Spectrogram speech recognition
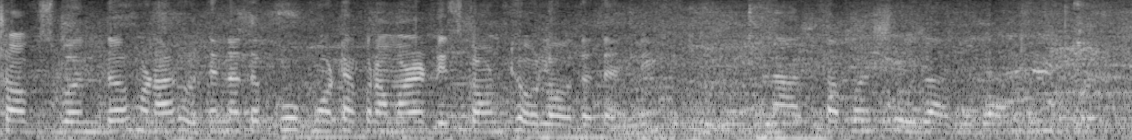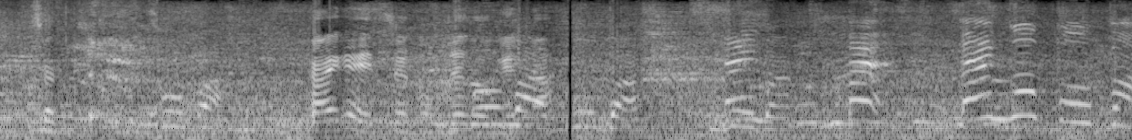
शॉप्स बंद होणार होते ना तर खूप मोठ्या प्रमाणात डिस्काउंट ठेवलं होतं त्यांनी. आणि आत्ता पण शूज आलेले आहेत. सत्तर काय घ्यायचं तुमच्या दोघींना. Mango boba.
